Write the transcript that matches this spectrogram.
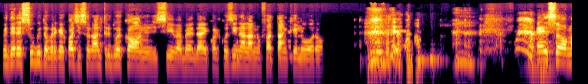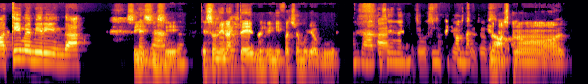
vedere subito perché qua ci sono altri due coniugi, sì vabbè dai qualcosina l'hanno fatta anche loro. e insomma, Timo e Mirinda. Sì, esatto. sì, sì, che sono in attesa, quindi facciamo gli auguri. Esatto, ah, giusto, giusto, giusto. No, sono,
